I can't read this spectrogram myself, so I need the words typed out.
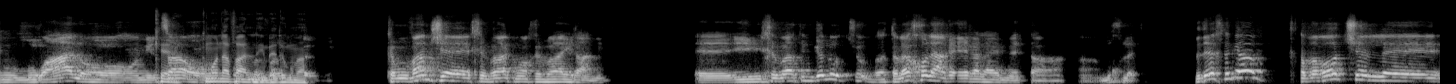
אם הוא מורעל או נרצע כן, או... כמו נבלני בדוגמה. כמובן שחברה כמו החברה האיראנית, אה, היא חברת התגלות, שוב, אתה לא יכול לערער על האמת המוחלטת. ודרך אגב, חברות של אה,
